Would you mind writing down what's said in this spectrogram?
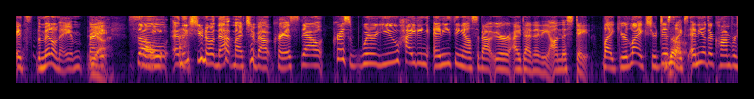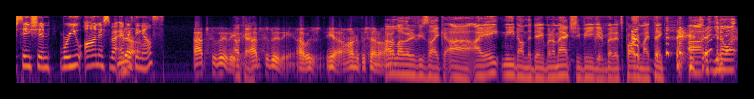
It's the middle name, right? Yeah. So at least you know that much about Chris. Now, Chris, were you hiding anything else about your identity on this date? Like your likes, your dislikes, any other conversation? Were you honest about everything else? Absolutely. Okay. Absolutely. I was, yeah, 100% on. I would love it if he's like, uh, I ate meat on the day, but I'm actually vegan, but it's part of my thing. Uh, you know what?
